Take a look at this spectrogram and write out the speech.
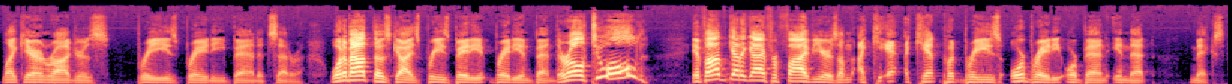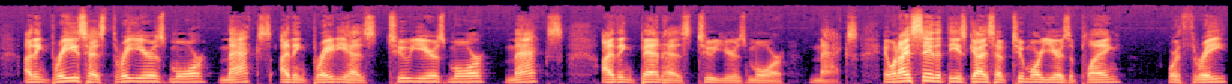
like Aaron Rodgers, Brees, Brady, Ben, etc. What about those guys, Brees, Brady, Brady, and Ben? They're all too old. If I've got a guy for five years, I'm, I can't I can't put Brees or Brady or Ben in that mix. I think Brees has three years more max. I think Brady has two years more max. I think Ben has two years more max. And when I say that these guys have two more years of playing, or three,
